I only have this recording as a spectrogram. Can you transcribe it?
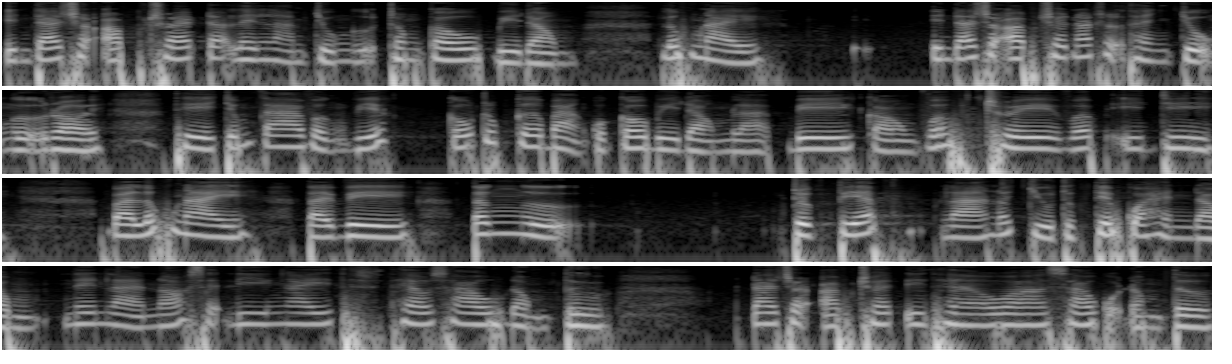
indirect object đã lên làm chủ ngữ trong câu bị động. Lúc này indirect object nó trở thành chủ ngữ rồi thì chúng ta vẫn viết Cấu trúc cơ bản của câu bị động là be cộng verb tree verb ed. Và lúc này, tại vì tân ngữ trực tiếp là nó chịu trực tiếp qua hành động nên là nó sẽ đi ngay theo sau động từ. Direct object đi theo uh, sau của động từ.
